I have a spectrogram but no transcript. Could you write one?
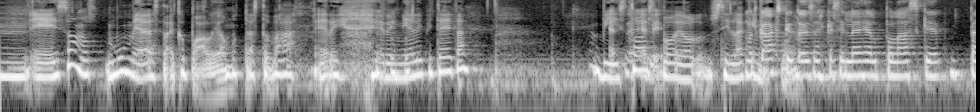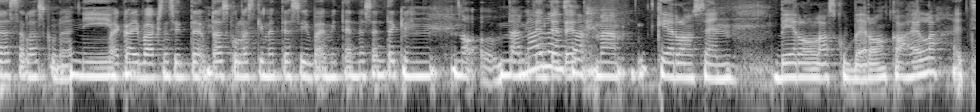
Mm, ei, se on mun mielestä aika paljon, mutta tästä on vähän eri, eri mielipiteitä. 15 Eli, voi olla silläkin. Mutta 20 olisi ehkä silleen helppo laskea päässä laskuna. Niin. Vai kaivaako ne sitten taskulaskimet esiin vai miten ne sen tekee? Mm, no mä, mä yleensä mä kerron sen veronlaskun veron kahdella. Että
